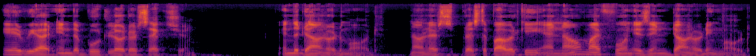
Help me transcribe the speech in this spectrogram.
here we are in the bootloader section in the download mode. Now let's press the power key and now my phone is in downloading mode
